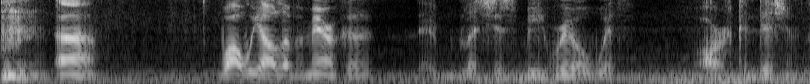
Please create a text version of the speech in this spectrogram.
uh, while we all love America, let's just be real with our condition.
